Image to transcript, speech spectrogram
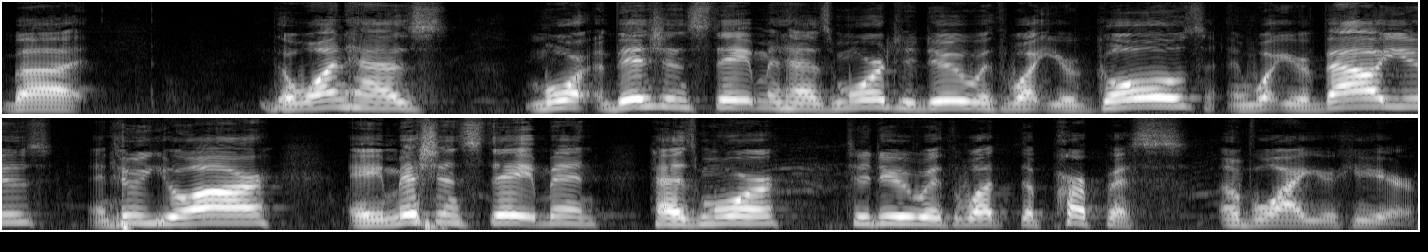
but the one has more vision statement has more to do with what your goals and what your values and who you are. A mission statement has more to do with what the purpose of why you're here.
